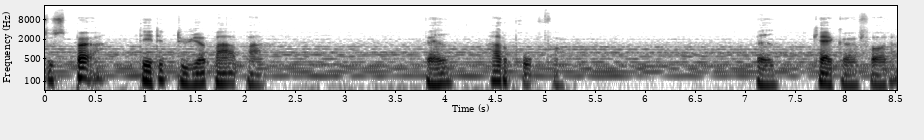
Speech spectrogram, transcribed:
Du spørger dette dyrebare barn, hvad har du brug for? Hvad kan jeg gøre for dig?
